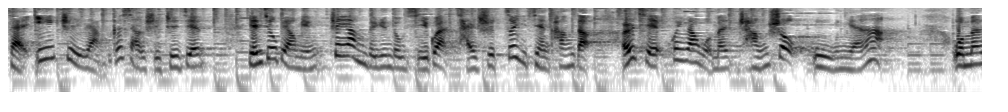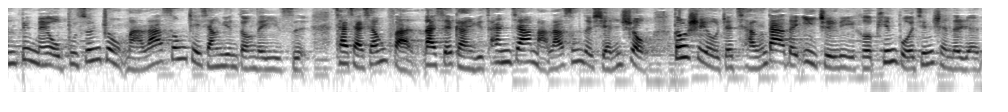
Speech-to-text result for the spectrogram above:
在一至两个小时之间。研究表明，这样的运动习惯才是最健康的，而且会让我们长寿五年啊！我们并没有不尊重马拉松这项运动的意思，恰恰相反，那些敢于参加马拉松的选手都是有着强大的意志力和拼搏精神的人。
